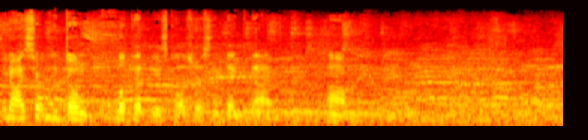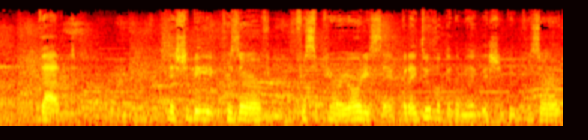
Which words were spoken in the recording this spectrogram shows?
you know, I certainly don't look at these cultures and think that um, that they should be preserved for superiority's sake, but I do look at them and think they should be preserved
